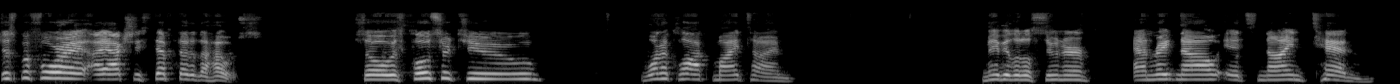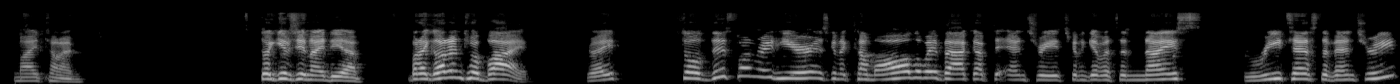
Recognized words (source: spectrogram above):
just before I, I actually stepped out of the house. So it was closer to one o'clock my time, maybe a little sooner. And right now it's nine ten my time. So it gives you an idea. But I got into a buy, right? So this one right here is going to come all the way back up to entry. It's going to give us a nice retest of entry.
